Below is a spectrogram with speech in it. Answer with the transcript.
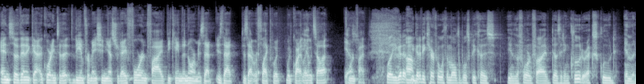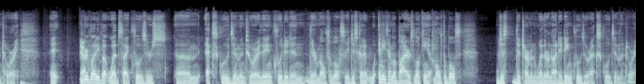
and so then it got according to the, the information yesterday, four and five became the norm. Is that is that does that reflect what what Quiet yeah. would sell at? Yes. Four and five. Well, you got to um, you got to be careful with the multiples because you know the four and five does it include or exclude inventory? It, yeah. Everybody but Website Closers um, excludes inventory. They include it in their multiple. So you just got to anytime a buyer is looking at multiples, just determine whether or not it includes or excludes inventory.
